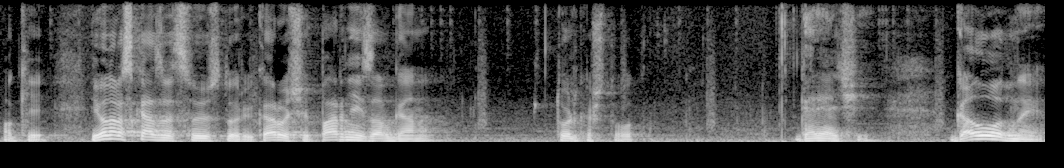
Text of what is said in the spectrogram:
Окей. И он рассказывает свою историю. Короче, парни из Афгана, только что вот горячие, голодные,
